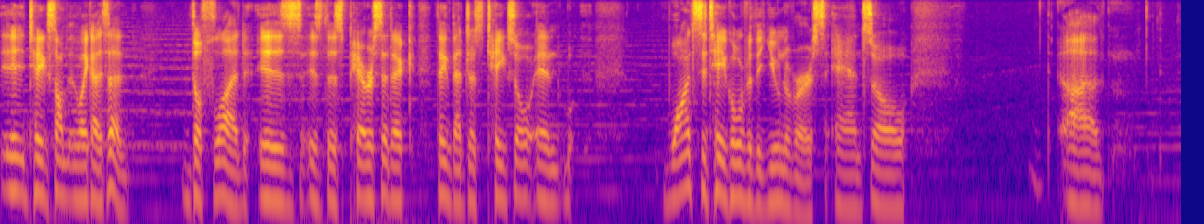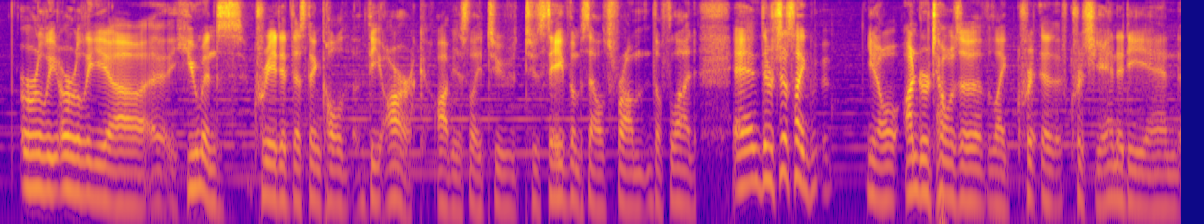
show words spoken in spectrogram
it takes something like I said, the flood is is this parasitic thing that just takes over and wants to take over the universe, and so uh, early early uh, humans created this thing called the Ark, obviously to to save themselves from the flood, and there's just like you know undertones of like uh, Christianity and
